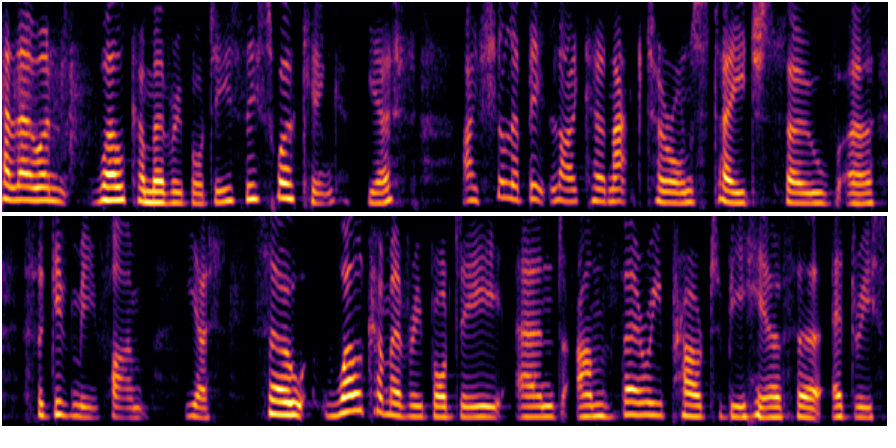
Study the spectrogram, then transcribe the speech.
Hello and welcome everybody. Is this working? Yes. I feel a bit like an actor on stage, so uh, forgive me if I'm, yes. So welcome everybody, and I'm very proud to be here for EDRI's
